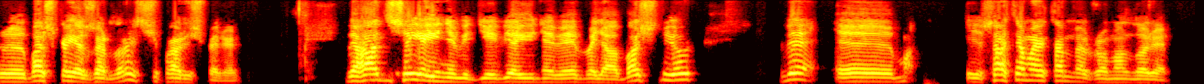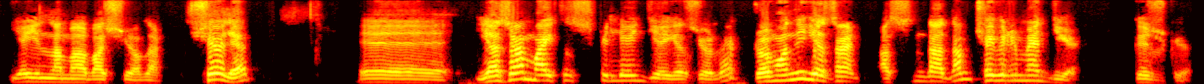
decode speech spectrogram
başka yazarlara sipariş verelim. Ve Hadise Yayın Evi diye bir yayın evi evvela başlıyor. Ve e, Sahte Maykammer romanları yayınlamaya başlıyorlar. Şöyle, e, yazan Michael Spillane diye yazıyorlar. Romanı yazan aslında adam çevirmen diye gözüküyor.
